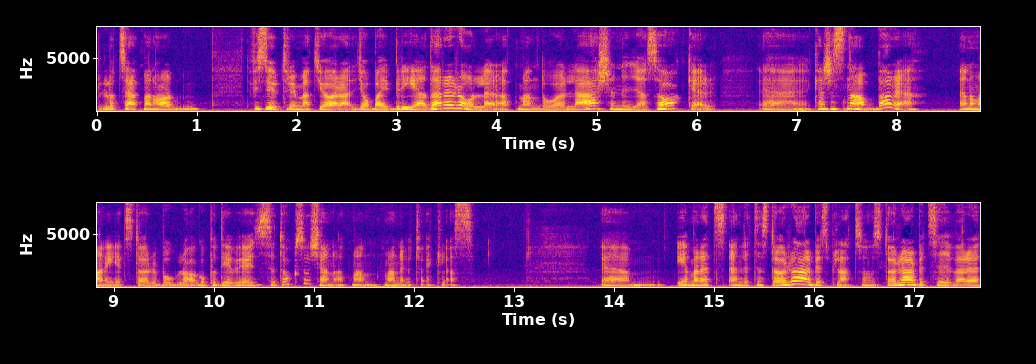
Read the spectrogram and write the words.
låt säga att man har, det finns utrymme att göra, jobba i bredare roller, att man då lär sig nya saker, kanske snabbare än om man är i ett större bolag och på det viset också känna att man, man utvecklas. Ehm, är man ett, en lite större arbetsplats och en större arbetsgivare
